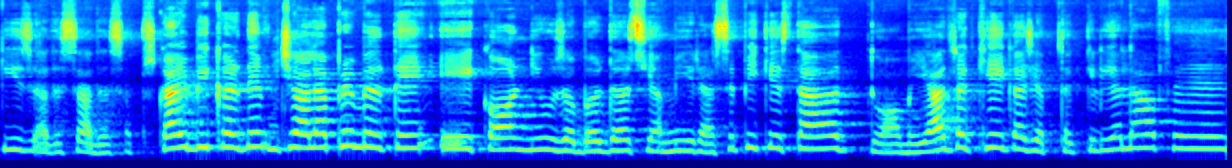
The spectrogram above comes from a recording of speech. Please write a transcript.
प्लीज़ ज़्यादा से ज़्यादा सब्सक्राइब भी कर दें। इंशाल्लाह फिर मिलते हैं एक और न्यू ज़बरदस्त यमी रेसिपी के साथ। दुआ में याद रखिएगा। जब तक के लिए अल्लाह हाफ़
